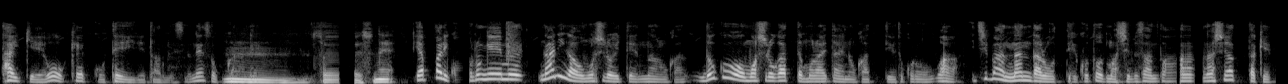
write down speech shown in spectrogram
体系を結構手入れたんですよね、そこうからね。ん。そうですね。やっぱりこのゲーム、何が面白い点なのか、どこを面白がってもらいたいのかっていうところは、一番なんだろうっていうことを、まあ、渋さんと話し合った結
